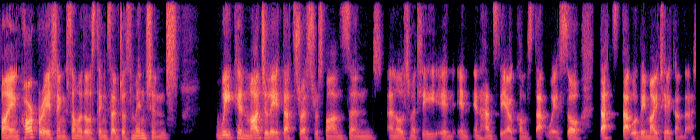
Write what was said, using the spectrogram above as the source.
by incorporating some of those things I've just mentioned, we can modulate that stress response and and ultimately in, in, enhance the outcomes that way. So that's that would be my take on that.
